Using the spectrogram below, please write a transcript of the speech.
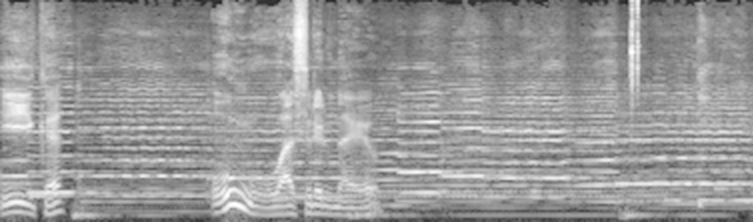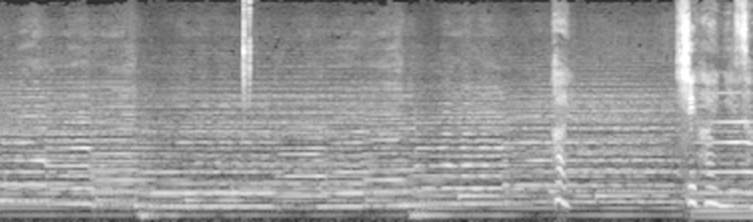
いいか？恩を忘れるなよ。支配人様。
